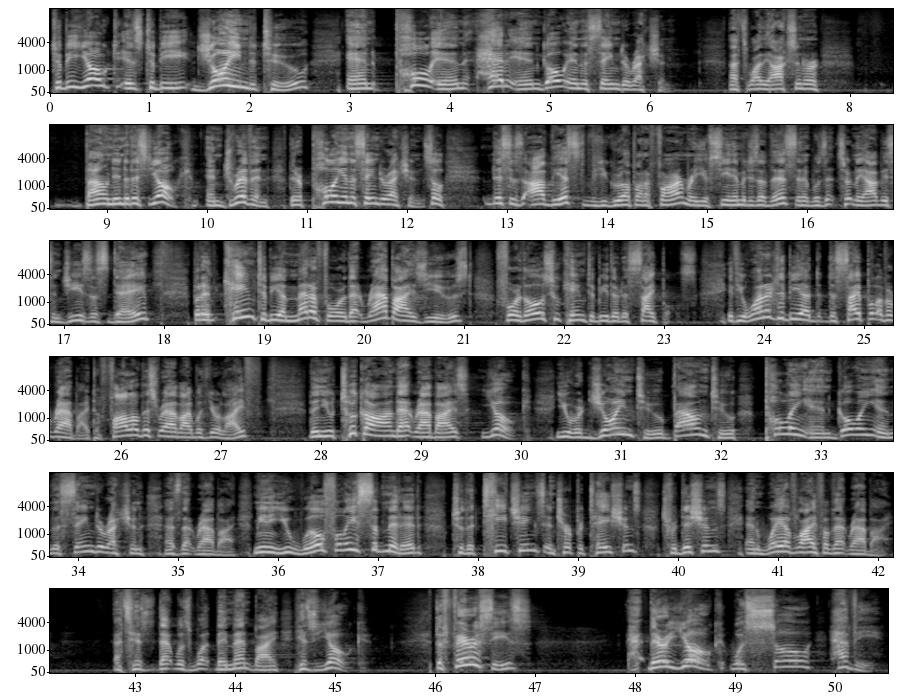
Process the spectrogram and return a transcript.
To be yoked is to be joined to and pull in, head in, go in the same direction. That's why the oxen are bound into this yoke and driven. They're pulling in the same direction. So this is obvious if you grew up on a farm or you've seen images of this, and it was certainly obvious in Jesus' day. But it came to be a metaphor that rabbis used for those who came to be their disciples. If you wanted to be a disciple of a rabbi, to follow this rabbi with your life, then you took on that rabbi's yoke. You were joined to, bound to, pulling in, going in the same direction as that rabbi, meaning you willfully submitted to the teachings, interpretations, traditions, and way of life of that rabbi. That's his, that was what they meant by his yoke. The Pharisees, their yoke was so heavy.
